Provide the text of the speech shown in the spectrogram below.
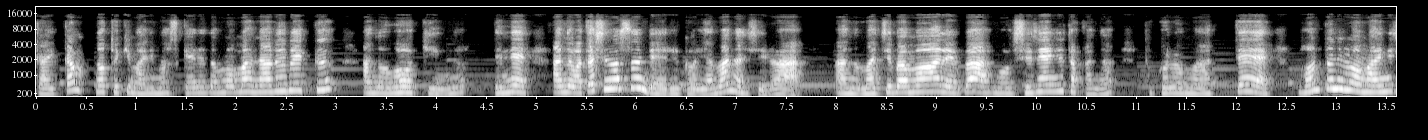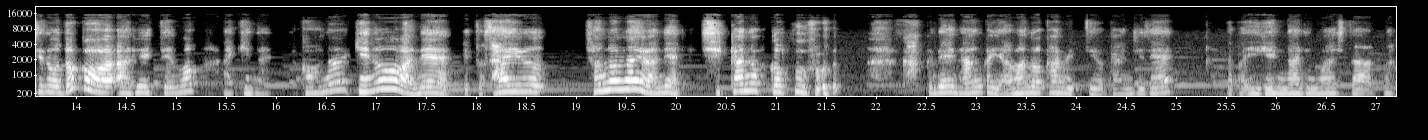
回かの時もありますけれども、まあ、なるべく、あの、ウォーキング。でね、あの、私の住んでいる、こう、山梨は、あの、町場もあれば、もう自然豊かなところもあって、本当にもう毎日のどこを歩いても飽きない。この、昨日はね、えっと、彩雲。その前はね、鹿のご夫婦。かくね、なんか山の神っていう感じで、やっぱ威厳がありました。まあ、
